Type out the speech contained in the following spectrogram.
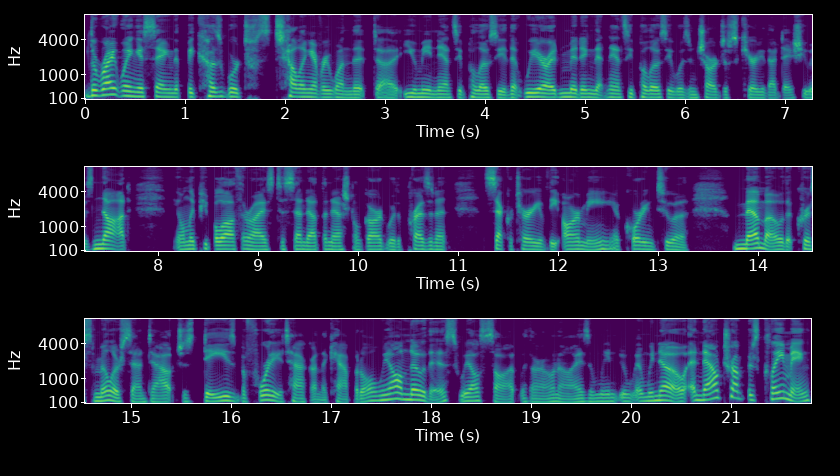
the right wing is saying that because we're t- telling everyone that uh, you mean Nancy Pelosi, that we are admitting that Nancy Pelosi was in charge of security that day. She was not. The only people authorized to send out the National Guard were the president, secretary of the army, according to a memo that Chris Miller sent out just days before the attack on the Capitol. We all know this. We all saw it with our own eyes, and we and we know. And now Trump is claiming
